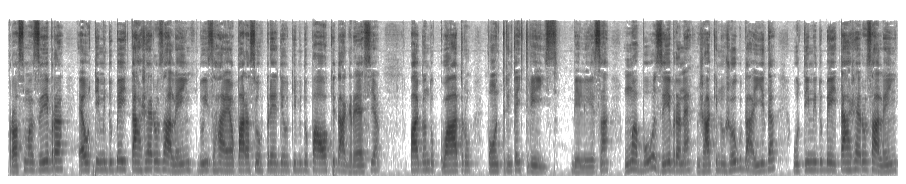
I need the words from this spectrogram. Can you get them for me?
Próxima zebra é o time do Beitar Jerusalém, do Israel, para surpreender o time do PAOK da Grécia, pagando 4,33. Beleza? Uma boa zebra, né? Já que no jogo da ida, o time do Beitar Jerusalém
